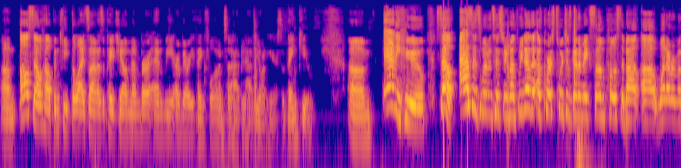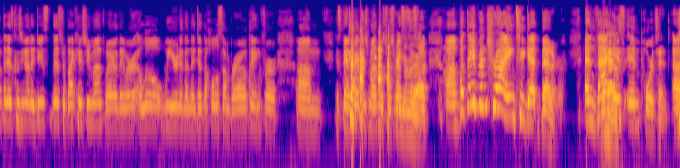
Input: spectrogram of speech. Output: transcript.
um, also helping keep the lights on as a Patreon member, and we are very thankful, and I'm so happy to have you on here, so thank you. Um, anywho, so as it's Women's History Month, we know that of course Twitch is gonna make some post about uh whatever month it is, because you know they do this for Black History Month, where they were a little weird, and then they did the whole sombrero thing for um Hispanic Heritage Month, which was I racist as fuck. Um, but they've been trying to get better, and They that have. is important. Uh,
